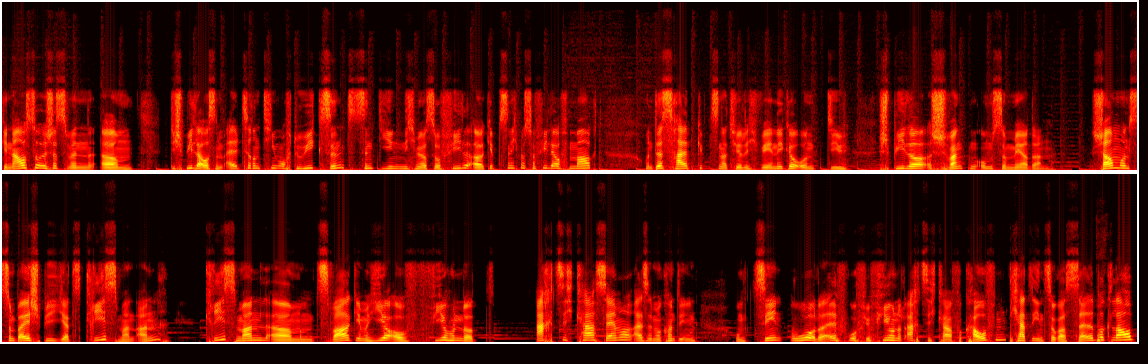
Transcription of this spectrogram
Genauso ist es, wenn ähm, die Spieler aus einem älteren Team of the Week sind, sind die nicht mehr so viel, äh, gibt es nicht mehr so viele auf dem Markt und deshalb gibt es natürlich weniger und die Spieler schwanken umso mehr dann. Schauen wir uns zum Beispiel jetzt Griesmann an. Griesmann, ähm, zwar gehen wir hier auf 480k Sammer, also man konnte ihn um 10 Uhr oder 11 Uhr für 480k verkaufen. Ich hatte ihn sogar selber, glaub,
